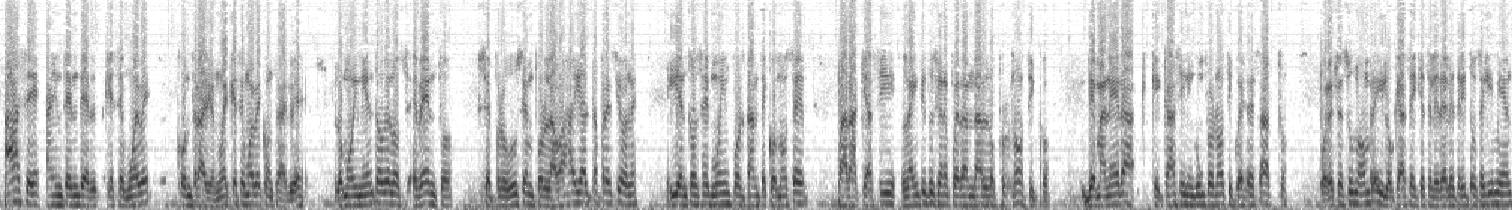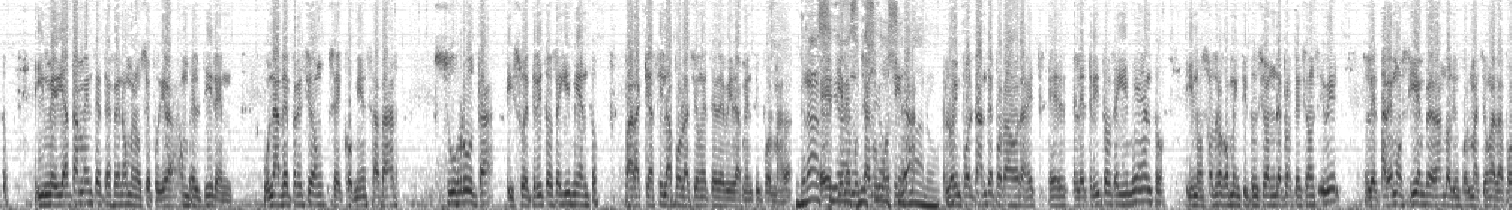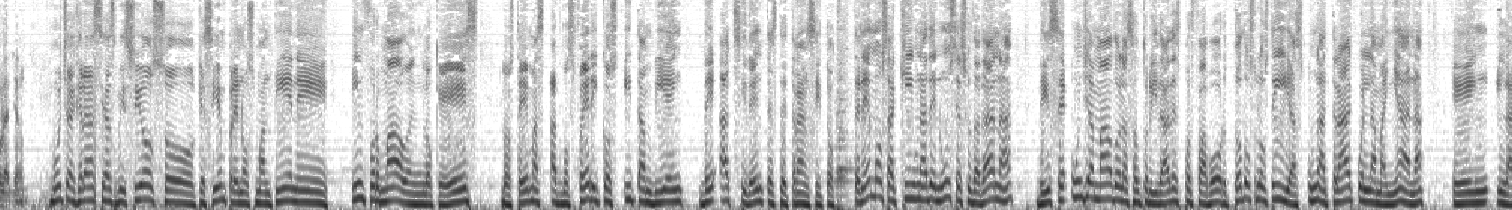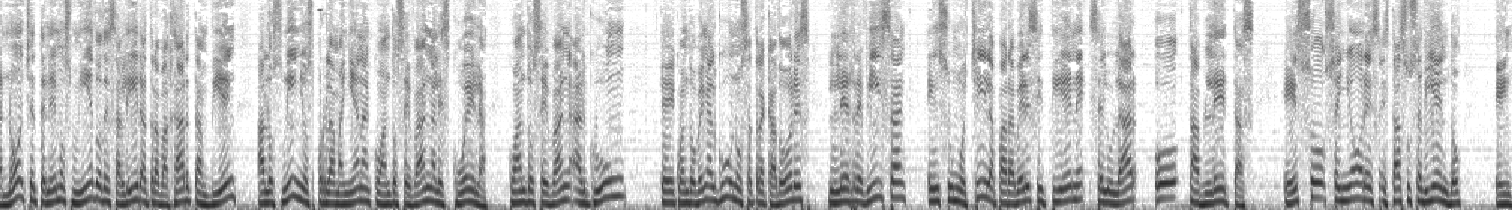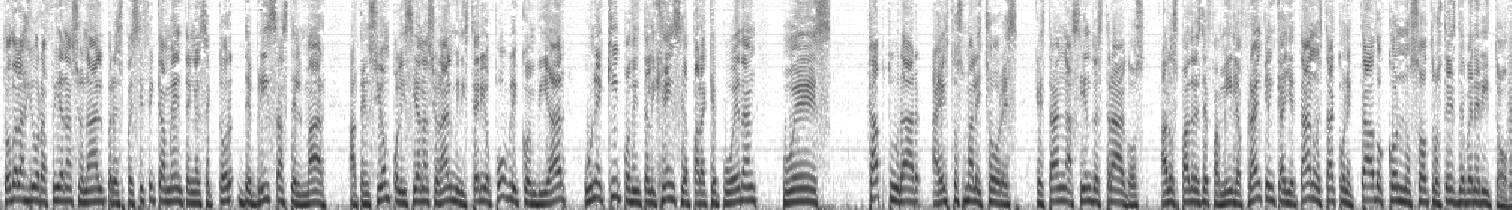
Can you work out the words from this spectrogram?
hace a entender que se mueve contrario, no es que se mueve contrario, es los movimientos de los eventos se producen por la baja y alta presiones y entonces es muy importante conocer para que así las instituciones puedan dar los pronósticos de manera que casi ningún pronóstico es exacto. Por eso es su nombre y lo que hace es que se le dé el estricto seguimiento. Inmediatamente este fenómeno se pudiera convertir en una depresión, se comienza a dar su ruta y su estricto seguimiento para que así la población esté debidamente informada. Gracias, Eh, tiene mucha nubosidad. Lo importante por ahora es, es el estricto seguimiento y nosotros como institución de protección civil le estaremos siempre dando la información a la población. Muchas gracias, Vicioso, que siempre nos mantiene informado en lo que es los temas atmosféricos y también de accidentes de tránsito. Tenemos aquí una denuncia ciudadana. Dice un llamado a las autoridades, por favor, todos los días un atraco en la mañana. En la noche tenemos miedo de salir a trabajar también a los niños por la mañana cuando se van a la escuela, cuando se van algún eh, cuando ven algunos atracadores, le revisan en su mochila para ver si tiene celular o tabletas. Eso, señores, está sucediendo en toda la geografía nacional, pero específicamente en el sector de brisas del mar. Atención, Policía Nacional, Ministerio Público, enviar un equipo de inteligencia para que puedan, pues, capturar a estos malhechores que están haciendo estragos a los padres de familia. Franklin Cayetano está conectado con nosotros desde Venerito.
